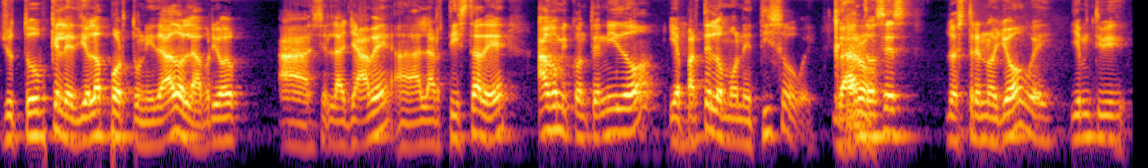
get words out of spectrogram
YouTube que le dio la oportunidad o le abrió a- la llave al artista de hago mi contenido y aparte lo monetizo, güey. Claro. Entonces lo estreno yo, güey. Y MTV,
